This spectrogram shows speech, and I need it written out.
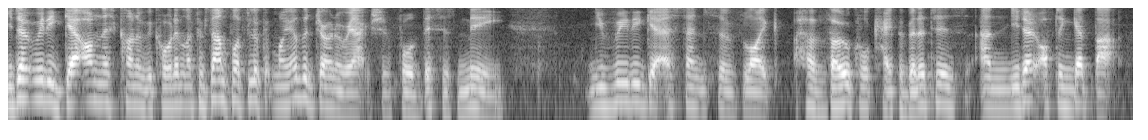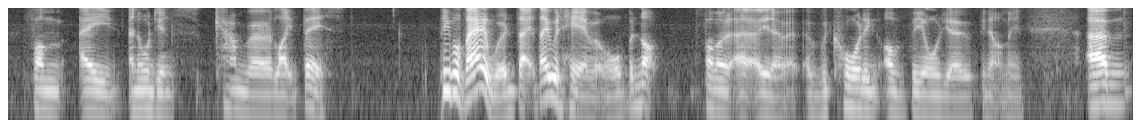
you don't really get on this kind of recording. Like for example, if you look at my other Jona reaction for "This Is Me," you really get a sense of like her vocal capabilities, and you don't often get that from a an audience camera like this. People there would they, they would hear it all, but not from a, a you know a recording of the audio. If you know what I mean. Um,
